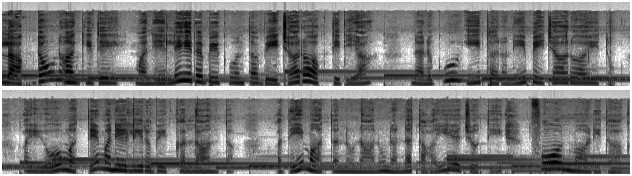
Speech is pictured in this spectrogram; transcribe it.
ಲಾಕ್ಡೌನ್ ಆಗಿದೆ. ಮನೆಯಲ್ಲೇ ಇರಬೇಕು ಅಂತ ಬೇಜಾರು ಆಗ್ತಿದೆಯಾ? ನನಗೂ ಈ ಥರನೇ ಬೇಜಾರು ಆಯಿತು. ಅಯ್ಯೋ, ಮತ್ತೆ ಮನೆಯಲ್ಲಿ ಇರಬೇಕಲ್ಲ ಅಂತ. ಅದೇ ಮಾತನ್ನು ನಾನು ನನ್ನ ತಾಯಿಯ ಜೊತೆ ಫೋನ್ ಮಾಡಿದಾಗ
